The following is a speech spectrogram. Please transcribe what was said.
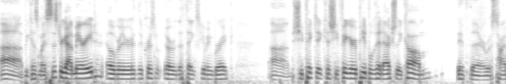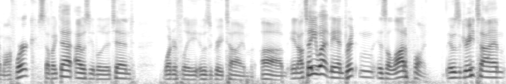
Uh, because my sister got married over the Christmas or the Thanksgiving break. Um, she picked it because she figured people could actually come if there was time off work, stuff like that. I was able to attend wonderfully. It was a great time. Um, and I'll tell you what, man, Britain is a lot of fun. It was a great time.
